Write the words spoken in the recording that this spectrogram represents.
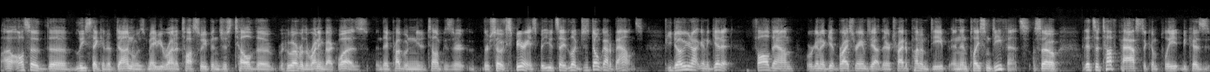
Uh, also, the least they could have done was maybe run a toss sweep and just tell the whoever the running back was. They probably wouldn't need to tell them because they're they're so experienced. But you'd say, look, just don't got to bounce. If you know you're not going to get it, fall down. We're going to get Brice Ramsey out there, try to punt him deep, and then play some defense. So it's a tough pass to complete because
